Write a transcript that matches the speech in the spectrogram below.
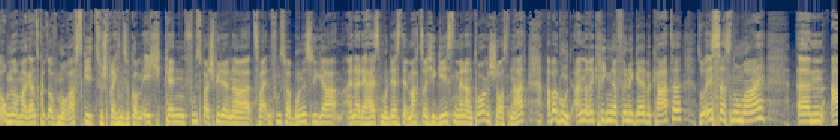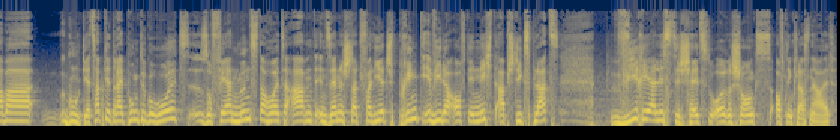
um noch mal ganz kurz auf Morawski zu sprechen zu kommen. Ich kenne Fußballspieler in der zweiten Fußball-Bundesliga. Einer, der heißt Modest, der macht solche Gesten, wenn er ein Tor geschossen hat. Aber gut, andere kriegen dafür eine gelbe Karte. So ist das nun mal. Ähm, aber gut, jetzt habt ihr drei Punkte geholt. Sofern Münster heute Abend in Sennestadt verliert, springt ihr wieder auf den Nicht-Abstiegsplatz. Wie realistisch hältst du eure Chance auf den Klassenerhalt?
